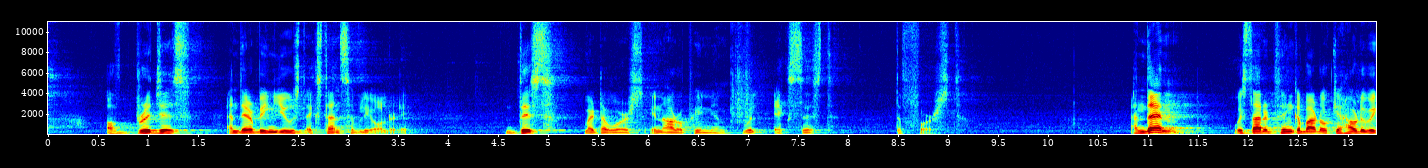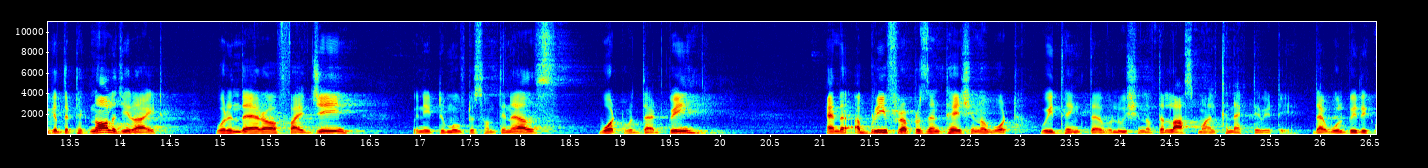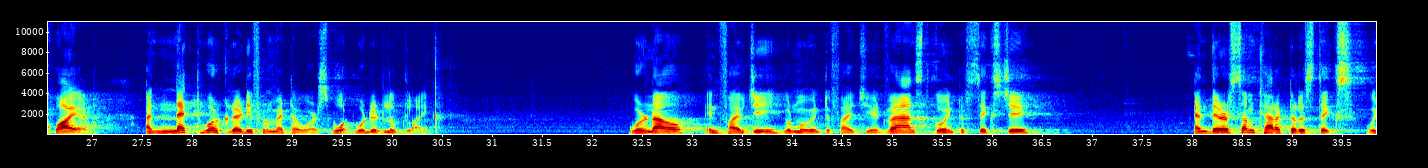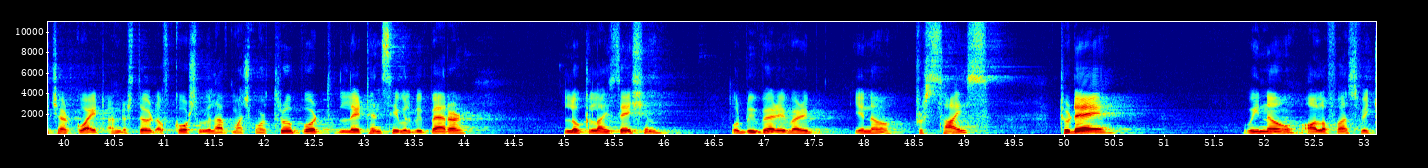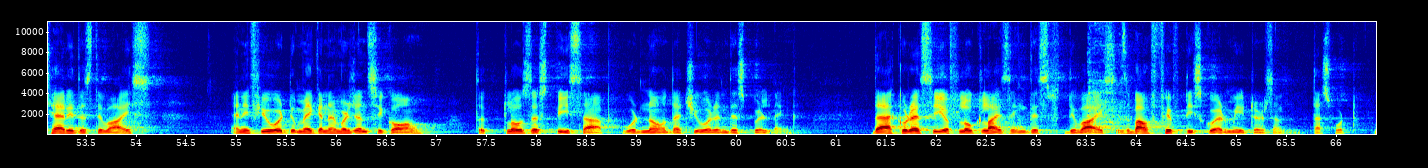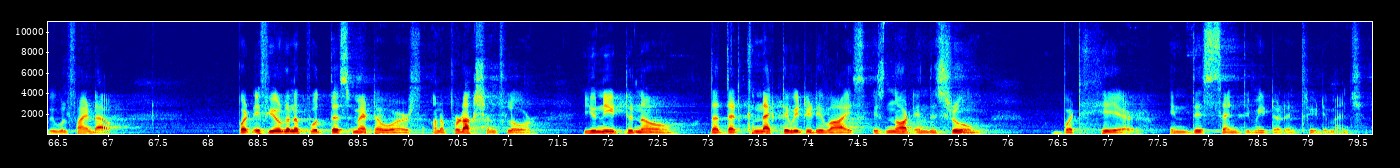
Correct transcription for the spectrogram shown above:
of bridges, and they're being used extensively already. This metaverse, in our opinion, will exist the first. And then we started to think about okay, how do we get the technology right? We're in the era of 5G, we need to move to something else. What would that be? And a brief representation of what we think the evolution of the last mile connectivity that will be required. A network ready for metaverse, what would it look like? We're now in 5G, we're moving to 5G advanced, going to 6G. And there are some characteristics which are quite understood. Of course, we will have much more throughput, latency will be better, localization will be very, very, you know, precise. Today, we know, all of us, we carry this device, and if you were to make an emergency call, the closest PSAP would know that you are in this building. The accuracy of localizing this device is about 50 square meters, and that's what we will find out. But if you're going to put this metaverse on a production floor, you need to know that that connectivity device is not in this room, but here in this centimeter in three dimensions.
